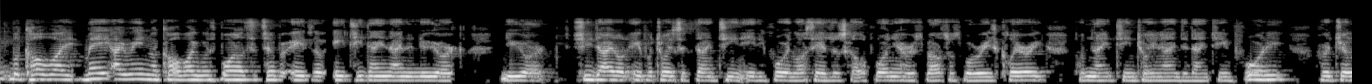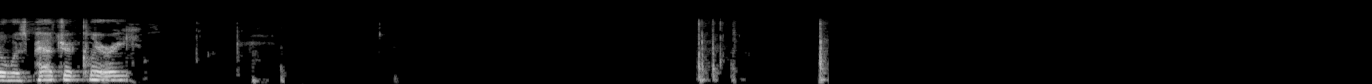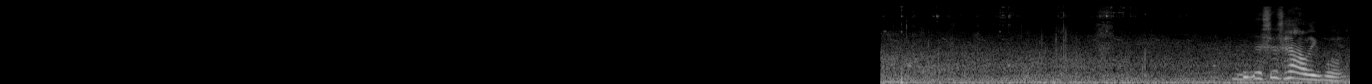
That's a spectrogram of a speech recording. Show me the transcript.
McCullough, May Irene McCullough was born on September 8th of 1899 in New York, New York. She died on April 26, 1984 in Los Angeles, California. Her spouse was Maurice Cleary from 1929 to 1940. Her general was Patrick Cleary. This is Hollywood.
